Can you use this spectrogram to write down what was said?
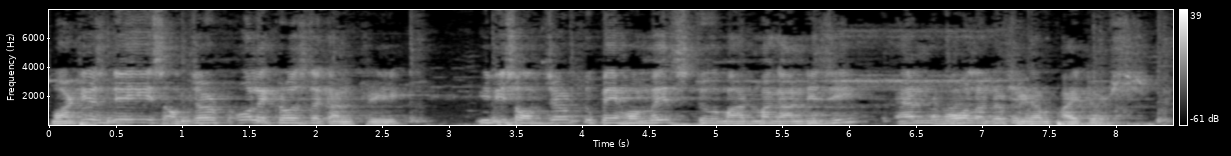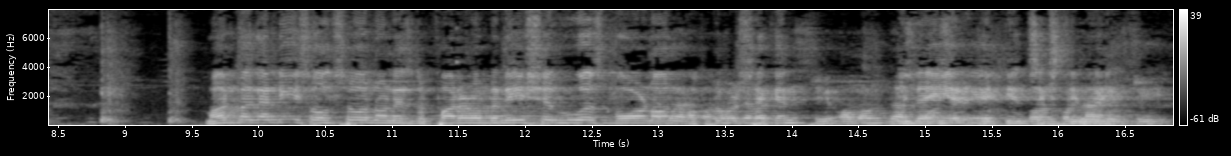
Martyrs' Day is observed all across the country. It is observed to pay homage to Mahatma Gandhiji and all other freedom fighters. Mahatma Gandhi is also known as the father of the nation who was born on October 2nd in the year 1869.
